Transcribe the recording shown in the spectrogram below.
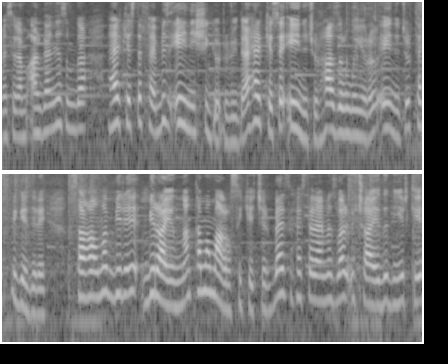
Məsələn, orqanizmdə hər kəsdə biz eyni işi görürük də. Hər kəsə eyni cür hazırlayırıq, eyni cür tətbiq edirik. Sağalma biri bir ayından tamam ağrısı keçir. Bəzi xəstələrimiz var 3 ayıdır deyir ki,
